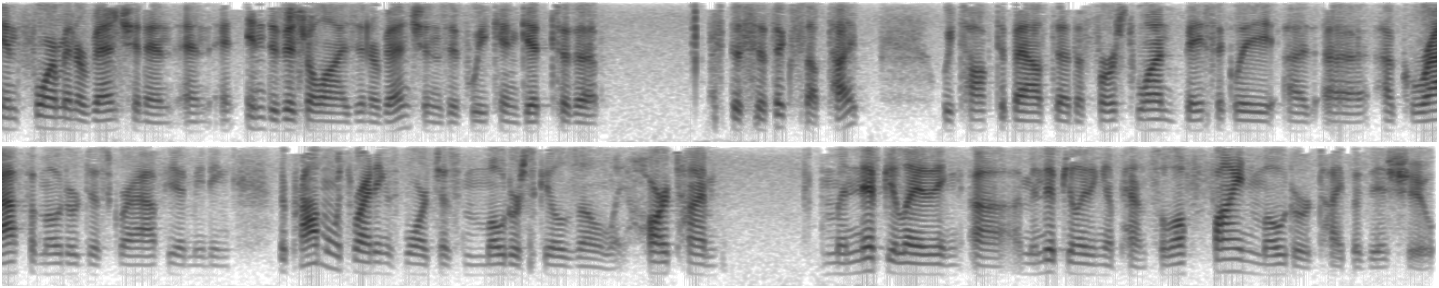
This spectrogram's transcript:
inform intervention and, and, and individualize interventions if we can get to the specific subtype we talked about uh, the first one, basically a, a, a graphomotor dysgraphia, meaning the problem with writing is more just motor skills only, hard time manipulating uh, manipulating a pencil, a fine motor type of issue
